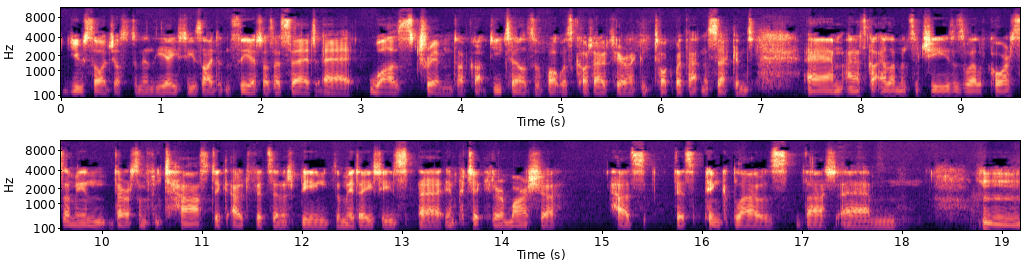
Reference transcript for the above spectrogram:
you saw, Justin, in the 80s, I didn't see it, as I said, uh, was trimmed. I've got details of what was cut out here. I can talk about that in a second. Um, and it's got elements of cheese as well, of course. I mean, there are some fantastic outfits in it, being the mid 80s. Uh, in particular, Marcia has this pink blouse that. Um, Hmm,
